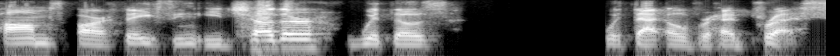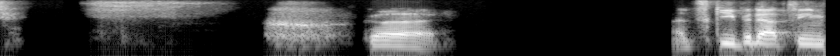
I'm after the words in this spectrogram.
Palms are facing each other with those, with that overhead press. Good. Let's keep it up, team.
